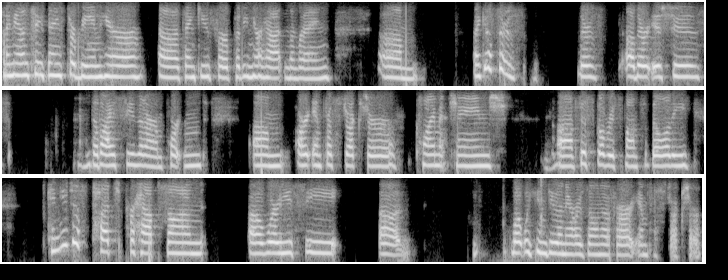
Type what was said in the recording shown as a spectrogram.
Hi, Nancy. Thanks for being here. Uh, thank you for putting your hat in the ring. Um, I guess there's there's other issues that I see that are important. Um, our infrastructure, climate change, Mm-hmm. uh, fiscal responsibility. Can you just touch perhaps on uh, where you see uh, what we can do in Arizona for our infrastructure?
